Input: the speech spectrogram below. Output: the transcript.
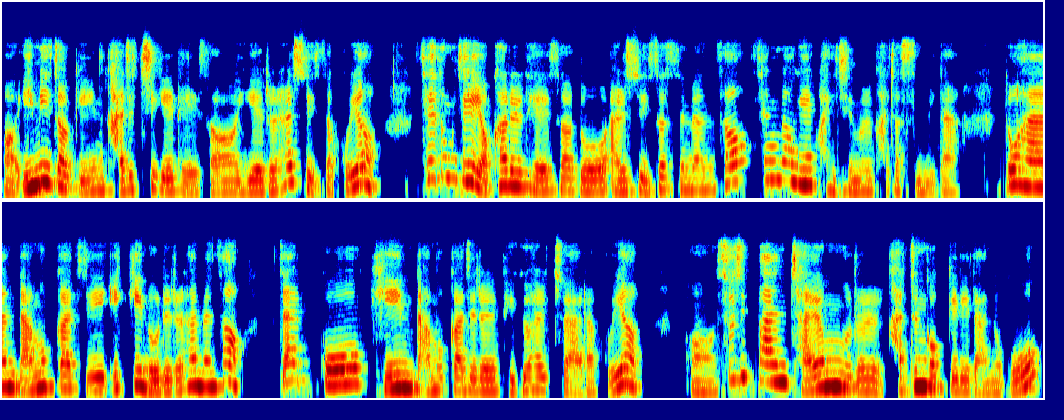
어, 임의적인 가지치기에 대해서 이해를 할 수 있었고요. 새둥지의 역할을 대해서도 알 수 있었으면서 생명에 관심을 가졌습니다. 또한 나뭇가지 잇기 놀이를 하면서 짧고 긴 나뭇가지를 비교할 줄 알았고요. 어, 수집한 자연물을 같은 것끼리 나누고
